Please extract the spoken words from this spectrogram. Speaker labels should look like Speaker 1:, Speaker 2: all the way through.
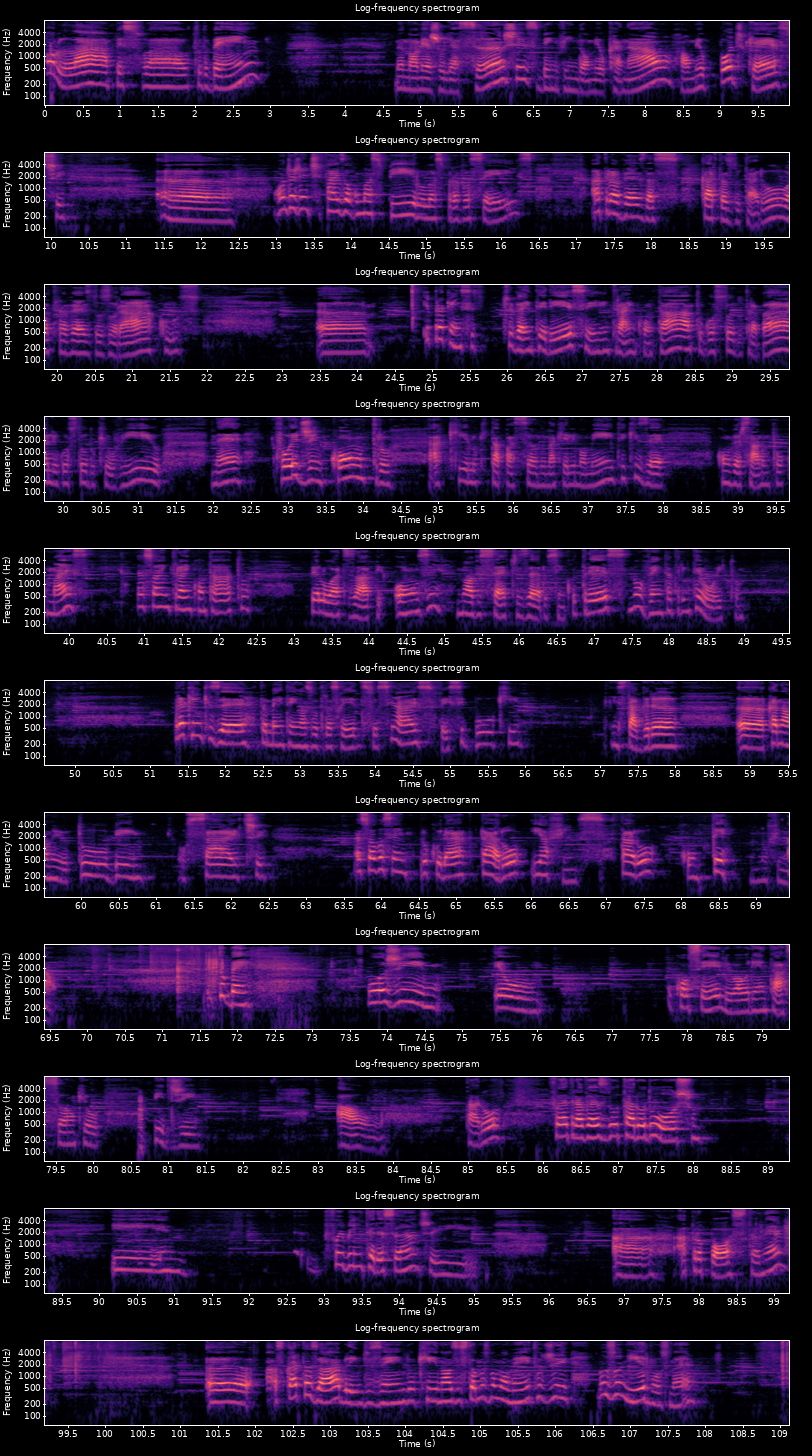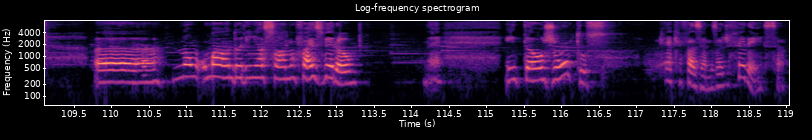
Speaker 1: Olá, pessoal, tudo bem? Meu nome é Julia Sanches, bem-vindo ao meu canal, ao meu podcast, uh, onde a gente faz algumas pílulas para vocês através das cartas do tarô, através dos oráculos. Uh, e para quem se tiver interesse em entrar em contato, gostou do trabalho, gostou do que ouviu, né? Foi de encontro aquilo que está passando naquele momento e quiser conversar um pouco mais, é só entrar em contato pelo WhatsApp 11 97053 9038. Para quem quiser, também tem as outras redes sociais: Facebook, Instagram, uh, canal no YouTube, o site. É só você procurar Tarô e Afins. Tarô com T no final. Muito bem. Hoje eu o conselho, a orientação que eu pedir ao tarô foi através do tarô do Oxo. E foi bem interessante e a, a proposta, né? Uh, as cartas abrem dizendo que nós estamos no momento de nos unirmos, né? Uh, não, uma andorinha só não faz verão, né? Então, juntos é que fazemos a diferença.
